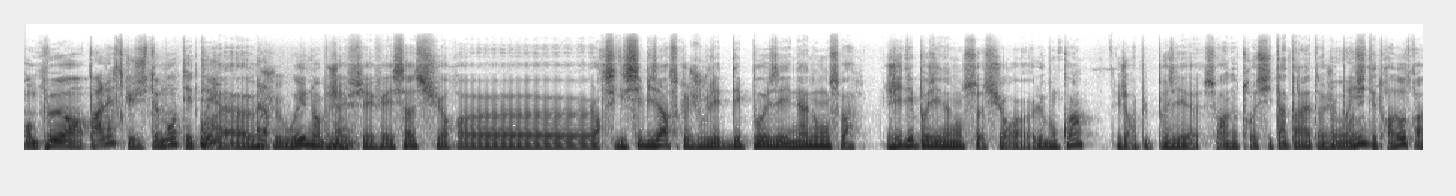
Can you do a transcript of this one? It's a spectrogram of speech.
on peut en parler parce que justement, tu étais. Euh, Alors- je- oui, non, j'ai Ouais. j'ai fait ça sur. euh, alors c'est bizarre parce que je voulais déposer une annonce. bah, j'ai déposé une annonce sur euh, Le Bon Coin. J'aurais pu le poser euh, sur un autre site internet. hein, Je vais pas en citer trois autres.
